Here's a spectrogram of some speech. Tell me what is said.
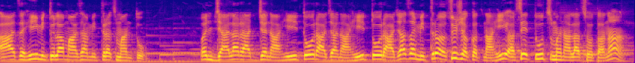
आजही मी तुला माझा मित्रच मानतो. पण ज्याला राज्य नाही तो राजा नाही तो राजाचा मित्र असू शकत नाही असे तूच म्हणालाच होता ना?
